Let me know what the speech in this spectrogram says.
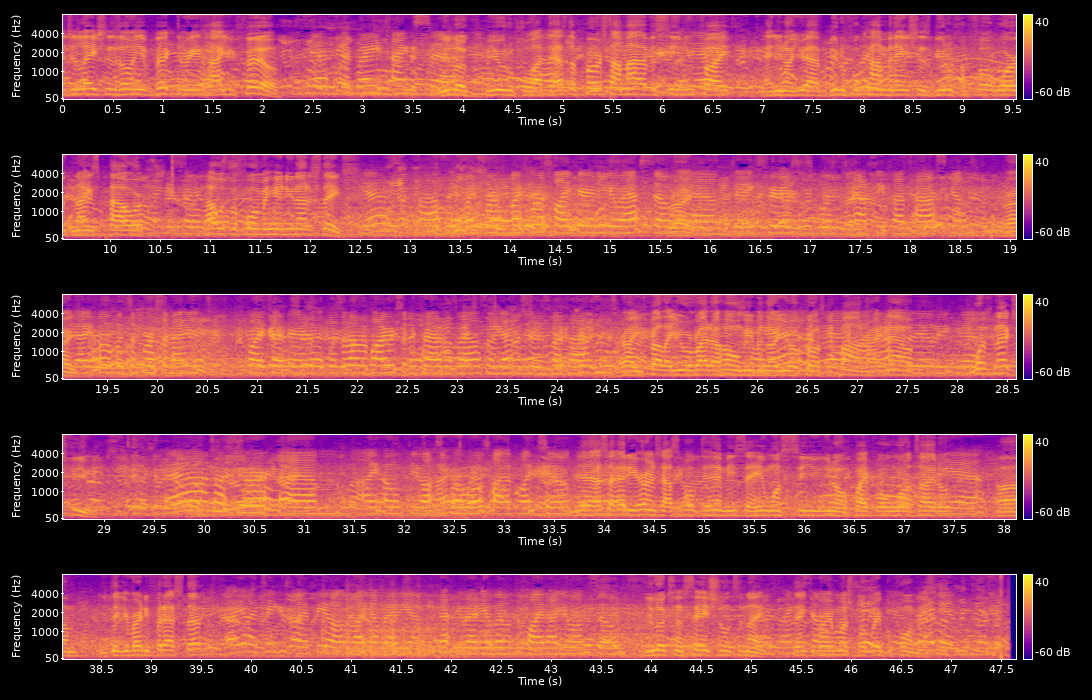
Congratulations on your victory. How you feel? Yeah, I feel great. Thanks. Uh, You look beautiful out there. That's the first time I ever seen you fight, and you know you have beautiful combinations, beautiful footwork, nice power. So How was performing here in the United States? Yeah, fantastic. My first, my first fight here in the US, so Right. um, the experience was, was absolutely fantastic. And Right. yeah, I hope it's the first of many fights out here. There's a lot of Irish in the crowd as well, so the atmosphere is fantastic. Right, you felt like you were right at home, even though you were Yeah, across the pond right now. absolutely, yeah. What's next for you? Yeah, I'm not sure. Um, I hope to be for a world title quite soon. Yeah, that's what Eddie Hearn said. I spoke to him. He said he wants to see you, you know, fight for a world title. Yeah. Um, you think you're ready for that step? I, I think I feel like I'm ready and definitely ready and willing to fight anyone. So You look sensational tonight. Thank you Thank you so very much. much for a great performance. you.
